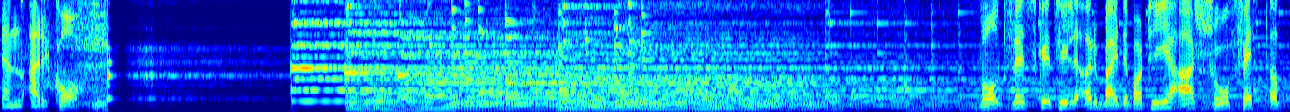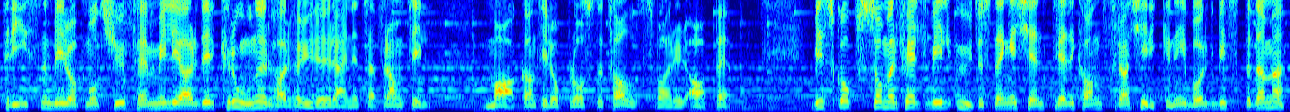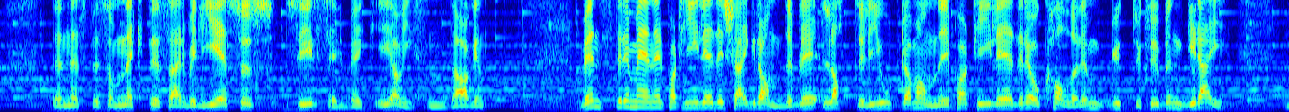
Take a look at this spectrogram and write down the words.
NRK. Valgflesket til Arbeiderpartiet er så fett at prisen blir opp mot 25 milliarder kroner, har Høyre regnet seg fram til. Makan til oppblåste tall, svarer Ap. Biskop Sommerfelt vil utestenge kjent predikant fra kirkene i Borg bispedømme. Den neste som nektes er vel Jesus, sier Selbekk i avisen Dagen. Venstre mener partileder Skei Grande ble latterliggjort av mannlige partiledere og kaller dem gutteklubben Grei.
